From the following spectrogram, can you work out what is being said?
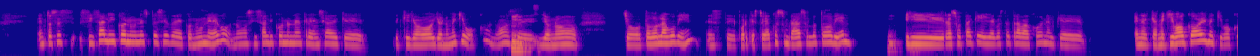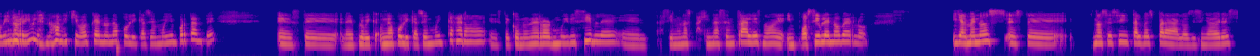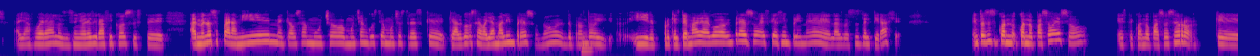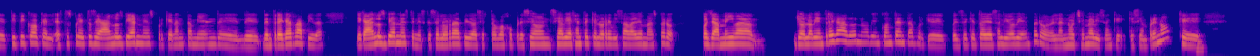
Entonces, sí salí con una especie de, con un ego, ¿no? Sí salí con una creencia de que, de que yo, yo no me equivoco, ¿no? mm, yo no, yo todo lo hago bien, este, porque estoy acostumbrada a hacerlo todo bien. mm, Y resulta que llego a este trabajo en el que, en el que me equivoco y me equivoco bien horrible, ¿no? Me equivoco en una publicación muy importante, este, una publicación muy cara, este, con un error muy visible, en, así en unas páginas centrales, ¿no? Eh, imposible no verlo y al menos, este, no sé si tal vez para los diseñadores allá afuera, los diseñadores gráficos, este, al menos para mí me causa mucho, mucha angustia, mucho estrés que, que algo se vaya mal impreso, ¿no? De mm, pronto, y, y porque el tema de algo impreso es que se imprime las veces del tiraje. Entonces, cuando, cuando pasó eso, este, cuando pasó ese error, que típico que estos proyectos llegaban los viernes porque eran también de, de, de entrega rápida, llegaban los viernes, tenías que hacerlo rápido, a cierta bajo presión, sí había gente que lo revisaba y demás, pero pues ya me iba, yo lo había entregado, ¿no? Bien contenta porque pensé que todo había salido bien, pero en la noche me avisan que, que siempre no, que mm,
